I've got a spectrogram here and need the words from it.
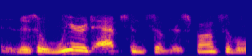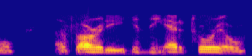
there's a weird absence of responsible authority in the editorial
